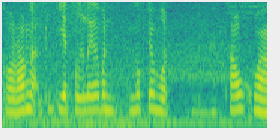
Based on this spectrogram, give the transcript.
ขอร้องละขี้เกียจเปิดเลยมันงบจะหมดเท้าขวา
